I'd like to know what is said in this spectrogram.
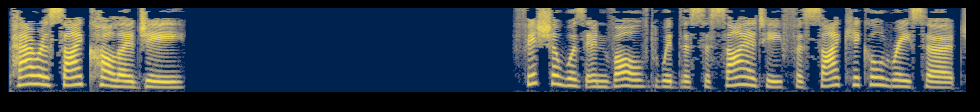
Parapsychology Fisher was involved with the Society for Psychical Research.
